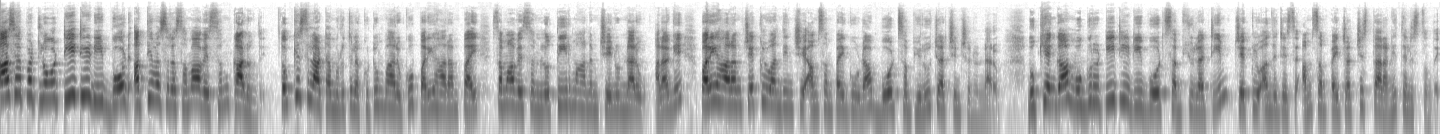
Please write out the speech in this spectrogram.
కాసేపట్లో టీటీడీ బోర్డు అత్యవసర సమావేశం కానుంది. తొక్కిసలాట మృతుల కుటుంబాలకు పరిహారంపై సమావేశంలో తీర్మానం చేయనున్నారు. అలాగే పరిహారం చెక్లు అందించే అంశంపై కూడా బోర్డు సభ్యులు చర్చించనున్నారు. ముఖ్యంగా ముగ్గురు టీటీడీ బోర్డు సభ్యుల టీం చెక్లు అందజేసే అంశంపై చర్చిస్తారని తెలుస్తుంది.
